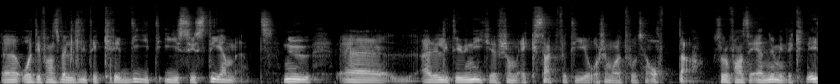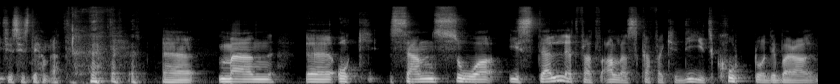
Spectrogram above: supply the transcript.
Eh, och det fanns väldigt lite kredit i systemet. Nu eh, är det lite unikt eftersom exakt för tio år sedan var det 2008. Så då fanns det ännu mindre kredit i systemet. eh, men eh, och sen så istället för att alla skaffar kreditkort och det börjar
